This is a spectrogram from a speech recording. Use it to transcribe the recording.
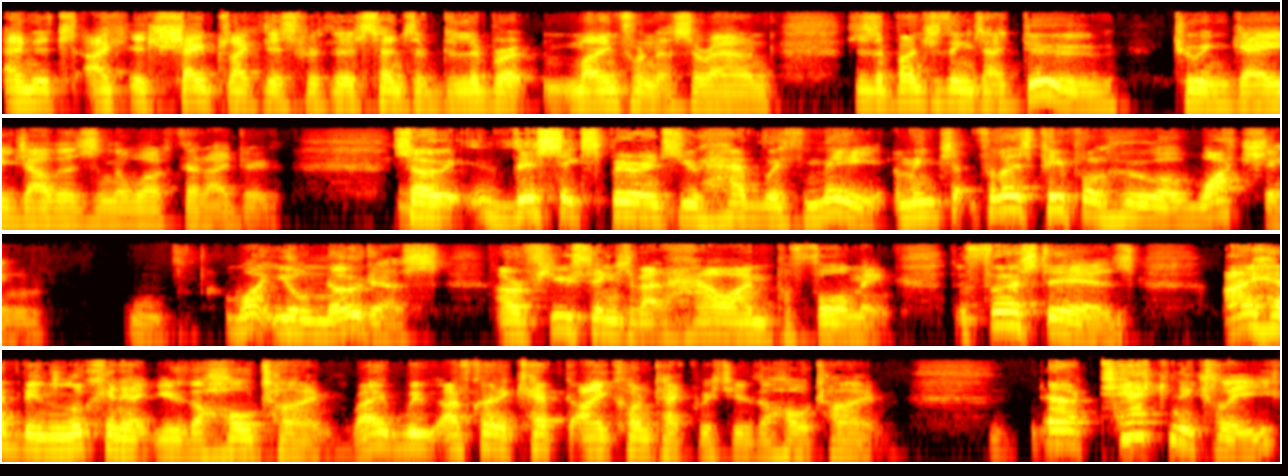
and it's it's shaped like this with a sense of deliberate mindfulness around. There's a bunch of things I do to engage others in the work that I do. So this experience you have with me, I mean, for those people who are watching, mm. what you'll notice are a few things about how I'm performing. The first is I have been looking at you the whole time, right? We, I've kind of kept eye contact with you the whole time. Mm. Now, technically,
